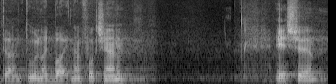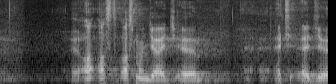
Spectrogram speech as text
talán túl nagy bajt nem fog csinálni. És azt, azt mondja egy, egy, egy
